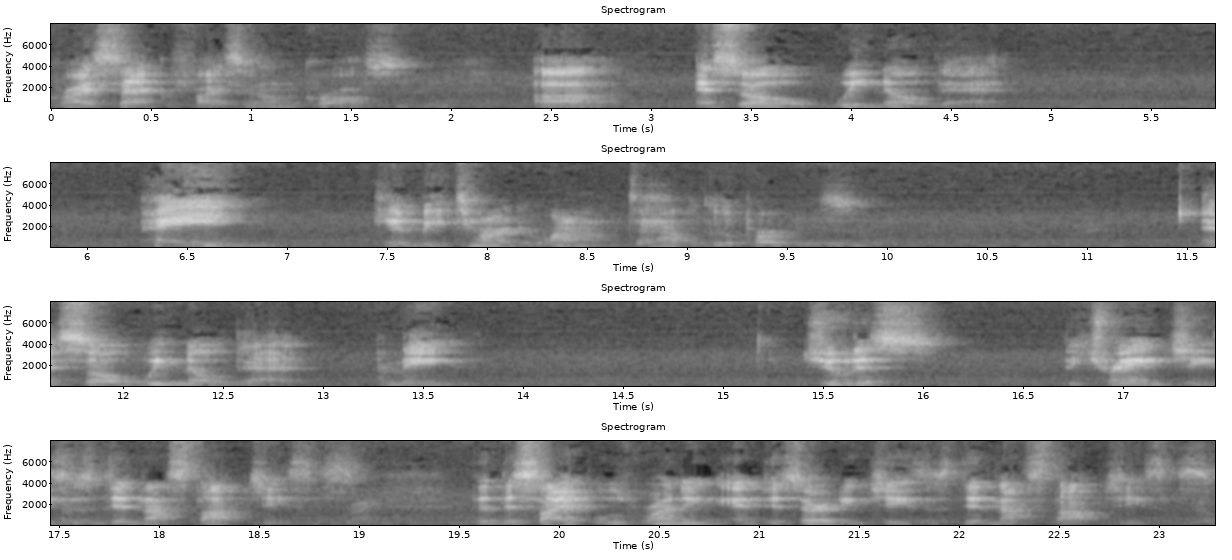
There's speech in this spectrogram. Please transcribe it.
Christ sacrificing on the cross. Uh, and so we know that pain can be turned around to have a good purpose. And so we know that, I mean, Judas betraying Jesus did not stop Jesus. Right. The disciples running and deserting Jesus did not stop Jesus.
